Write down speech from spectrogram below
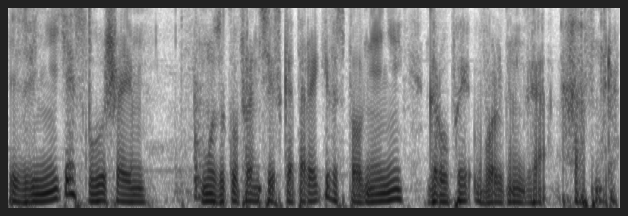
Извините, слушаем музыку Франциска Тареги в исполнении группы Вольганга Хафнера.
